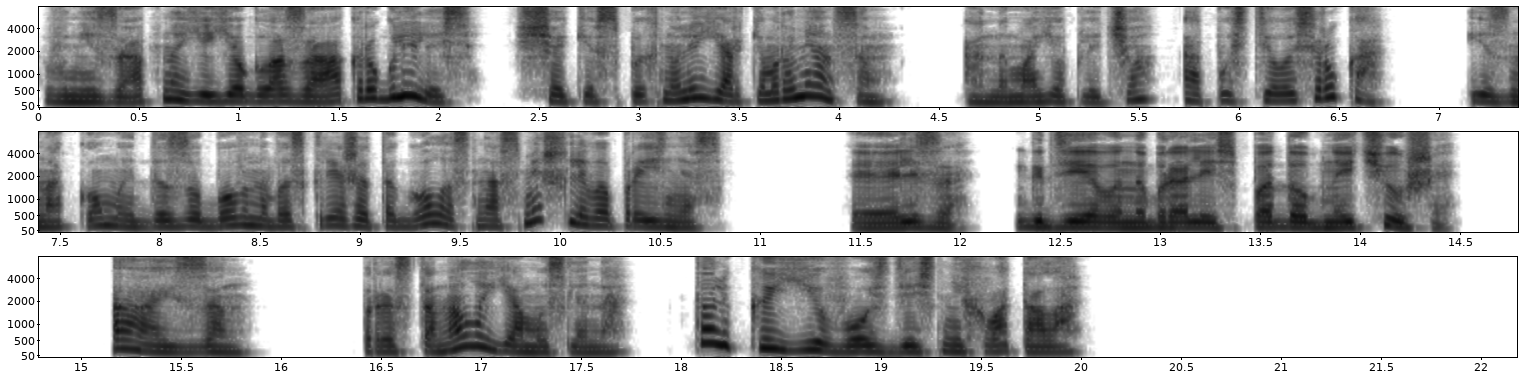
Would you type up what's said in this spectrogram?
Внезапно ее глаза округлились, щеки вспыхнули ярким румянцем, а на мое плечо опустилась рука, и знакомый до зубовного скрежета голос насмешливо произнес: «Эльза, где вы набрались подобной чуши?» «Айзан», — простонала я мысленно. Только его здесь не хватало.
